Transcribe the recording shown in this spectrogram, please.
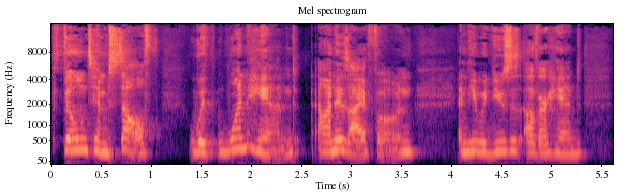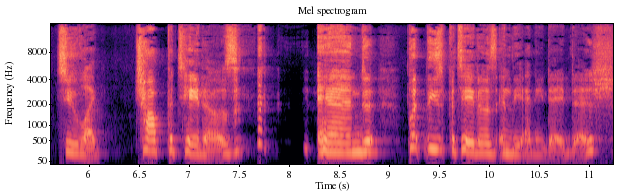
filmed himself with one hand on his iPhone and he would use his other hand to like chop potatoes and put these potatoes in the Anyday dish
